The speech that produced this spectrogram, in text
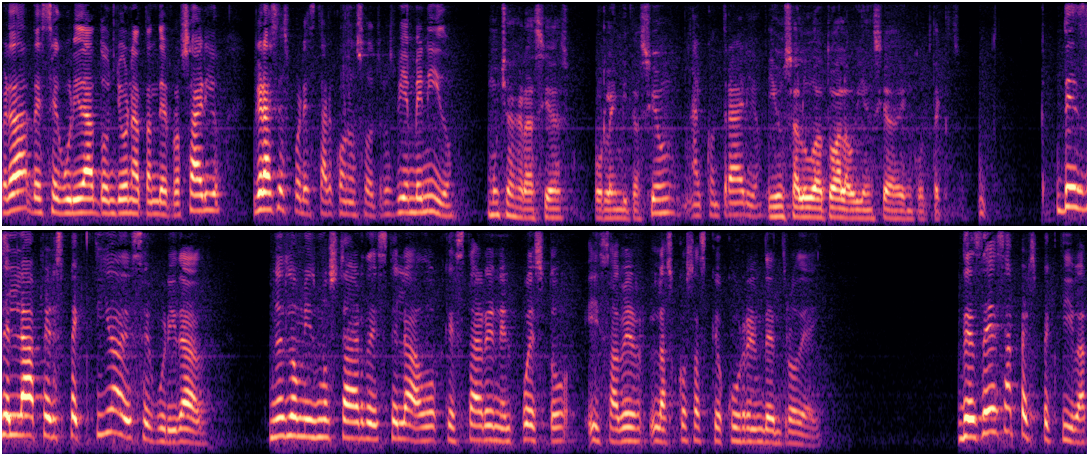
¿verdad? De seguridad, don Jonathan de Rosario. Gracias por estar con nosotros. Bienvenido. Muchas gracias por la invitación. Al contrario. Y un saludo a toda la audiencia de En Contexto. Desde la perspectiva de seguridad, no es lo mismo estar de este lado que estar en el puesto y saber las cosas que ocurren dentro de ahí. Desde esa perspectiva,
